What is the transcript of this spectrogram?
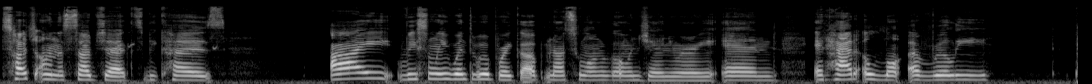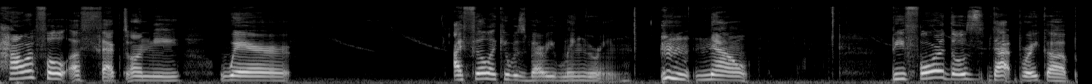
touch on the subject because I recently went through a breakup not too long ago in January and it had a lo- a really powerful effect on me where I feel like it was very lingering. now, before those that breakup,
